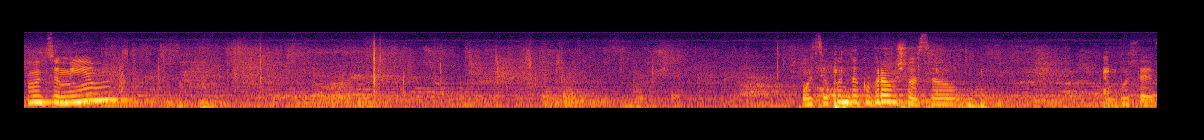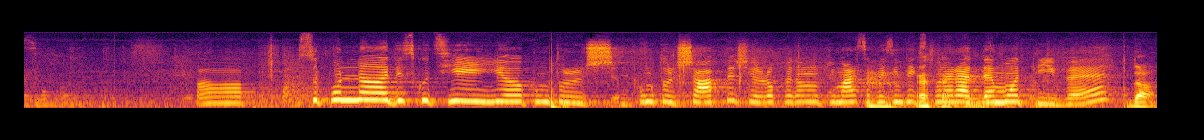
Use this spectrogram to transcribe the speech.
Mulțumim. O secundă că vreau și eu să botez. Uh, supun uh, discuției uh, punctul, ș- punctul 7 și îl rog pe domnul primar să prezinte expunerea de motive. Da.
